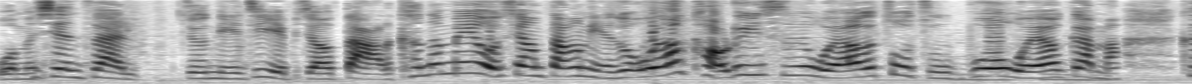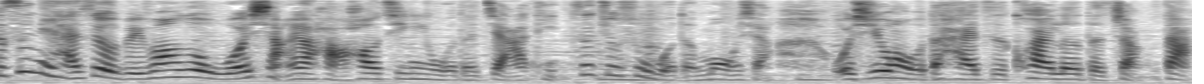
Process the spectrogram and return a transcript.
我们现在就年纪也比较大了，可能没有像当年说我要考律师，我要做主播，我要干嘛。可是你还是有，比方说，我想要好好经营我的家庭，这就是我的梦想。我希望我的孩子快乐的长大，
